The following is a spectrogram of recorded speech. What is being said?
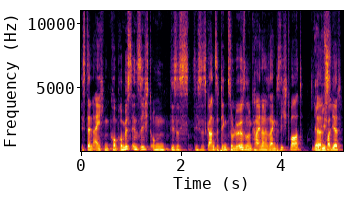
Ist denn eigentlich ein Kompromiss in Sicht, um dieses, dieses ganze Ding zu lösen und keiner sein Gesicht wahrt? Ja, äh, die, verliert.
